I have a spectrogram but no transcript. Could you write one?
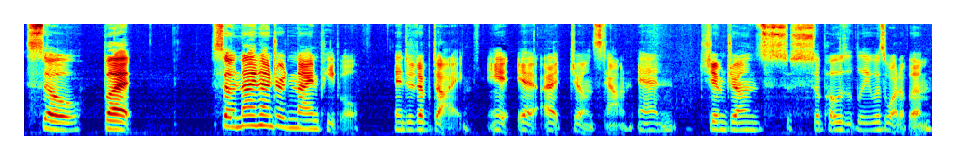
so, but so 909 people ended up dying at Jonestown, and Jim Jones supposedly was one of them.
